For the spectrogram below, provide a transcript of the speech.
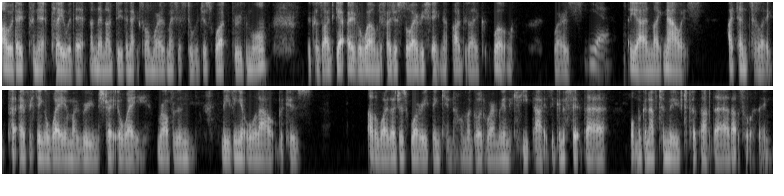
I would open it, play with it, and then I'd do the next one. Whereas my sister would just work through them all because I'd get overwhelmed if I just saw everything. I'd be like, whoa. Whereas, yeah, yeah, and like now it's I tend to like put everything away in my room straight away rather than leaving it all out because otherwise I just worry thinking, oh my god, where am I going to keep that? Is it going to fit there? What am I going to have to move to put that there? That sort of thing.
